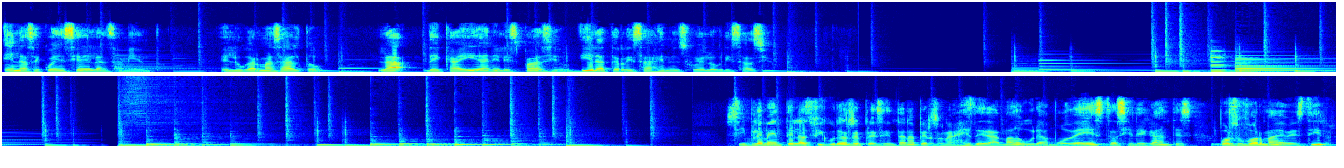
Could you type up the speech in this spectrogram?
en la secuencia de lanzamiento el lugar más alto, la decaída en el espacio y el aterrizaje en el suelo grisáceo. Simplemente las figuras representan a personajes de edad madura, modestas y elegantes por su forma de vestir,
